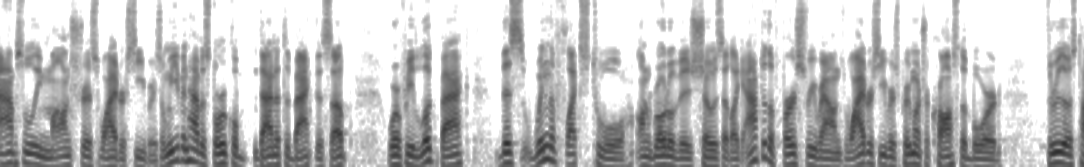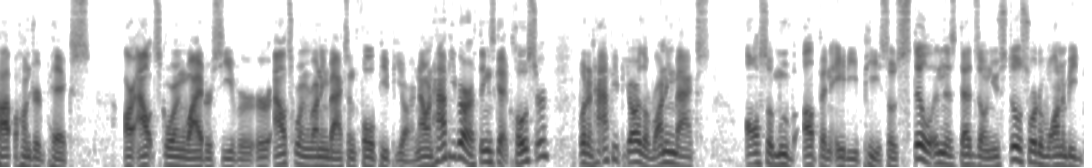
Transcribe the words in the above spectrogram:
Absolutely monstrous wide receivers. And we even have historical data to back this up, where if we look back, this win the flex tool on RotoViz shows that like after the first three rounds, wide receivers pretty much across the board through those top 100 picks are outscoring wide receiver or outscoring running backs in full PPR. Now in half PPR things get closer, but in half PPR the running backs also move up in ADP. So still in this dead zone, you still sort of want to be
